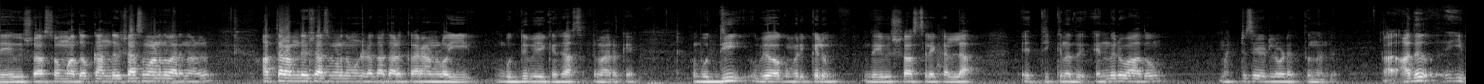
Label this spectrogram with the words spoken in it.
ദൈവവിശ്വാസവും മതമൊക്കെ അന്ധവിശ്വാസമാണെന്ന് പറയുന്ന ആളുകൾ അത്ര അന്ധവിശ്വാസങ്ങളൊന്നും കൊണ്ടെടുക്കാത്ത ആൾക്കാരാണല്ലോ ഈ ബുദ്ധി ഉപയോഗിക്കുന്ന ശാസ്ത്രജ്ഞന്മാരൊക്കെ. ബുദ്ധി ഉപയോഗം ഒരിക്കലും ദൈവവിശ്വാസത്തിലേക്കല്ല എത്തിക്കുന്നത് എന്നൊരു വാദവും മറ്റു സൈഡിലൂടെ എത്തുന്നുണ്ട്. അത് ഈ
